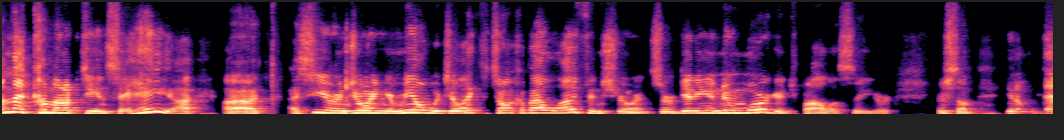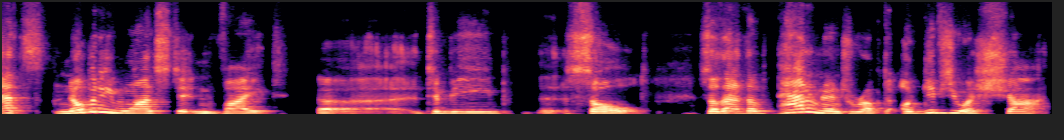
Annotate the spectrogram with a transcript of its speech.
I'm not coming up to you and say, hey, uh, uh, I see you're enjoying your meal. Would you like to talk about life insurance or getting a new mortgage policy or, or something? You know, that's nobody wants to invite uh, to be uh, sold. So that the pattern interrupt uh, gives you a shot.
